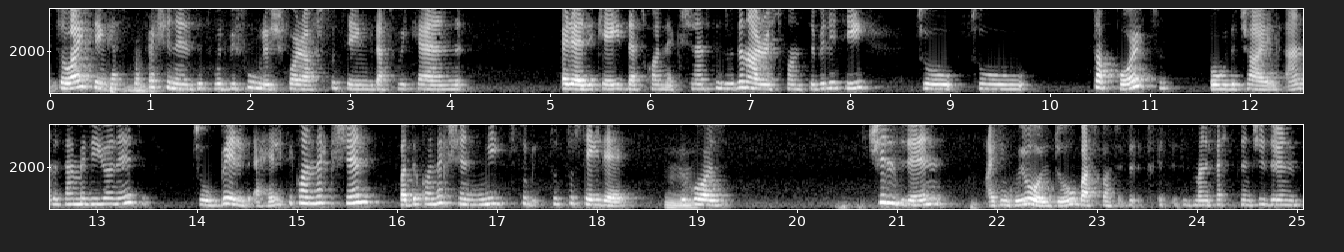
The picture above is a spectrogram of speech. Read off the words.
So I think as professionals, it would be foolish for us to think that we can eradicate that connection. And it is within our responsibility to to support both the child and the family unit to build a healthy connection but the connection needs to be to, to stay there. Because children i think we all do but but it, it, it is manifested in children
